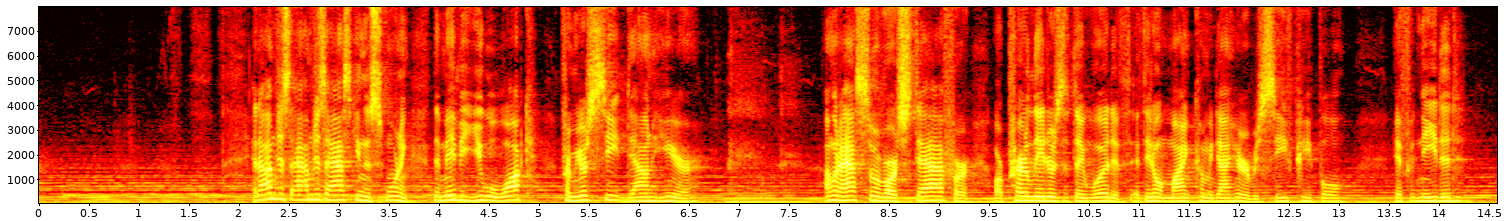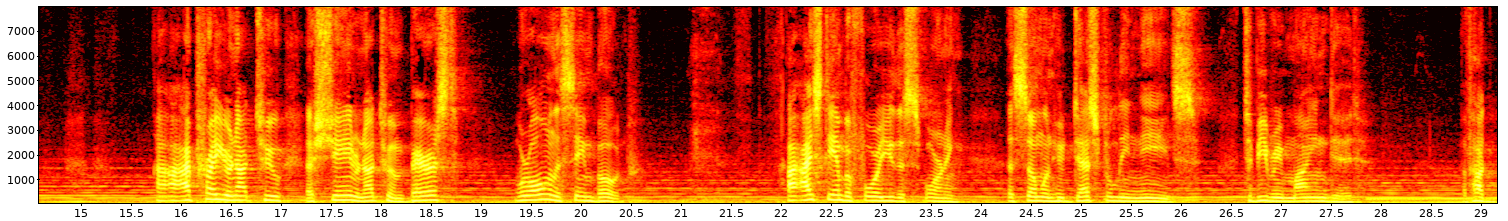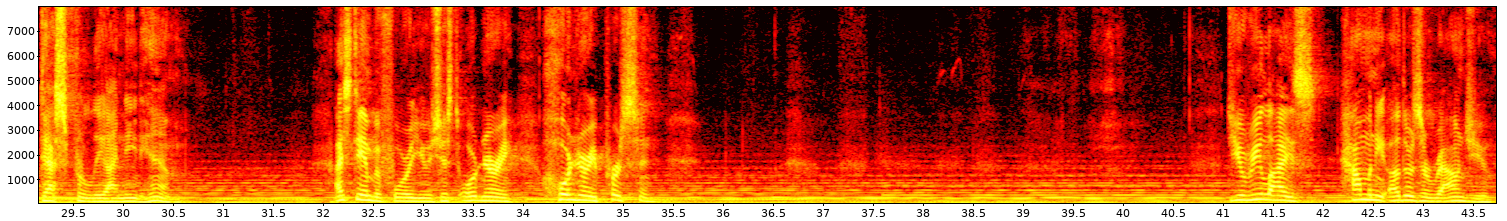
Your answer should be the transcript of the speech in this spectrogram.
And I'm just, I'm just asking this morning that maybe you will walk from your seat down here. I'm going to ask some of our staff or, or prayer leaders if they would, if, if they don't mind coming down here to receive people if needed. I, I pray you're not too ashamed or not too embarrassed. We're all in the same boat. I, I stand before you this morning as someone who desperately needs to be reminded of how desperately I need Him. I stand before you as just ordinary, ordinary person. Do you realize how many others around you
